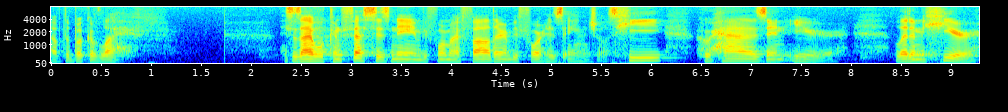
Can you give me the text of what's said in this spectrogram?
of the book of life. He says, I will confess his name before my Father and before his angels. He who has an ear, let him hear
